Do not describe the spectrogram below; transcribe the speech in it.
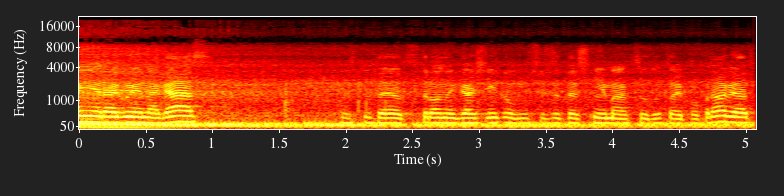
Fajnie reaguje na gaz. Więc tutaj od strony gaźników myślę, że też nie ma co tutaj poprawiać.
